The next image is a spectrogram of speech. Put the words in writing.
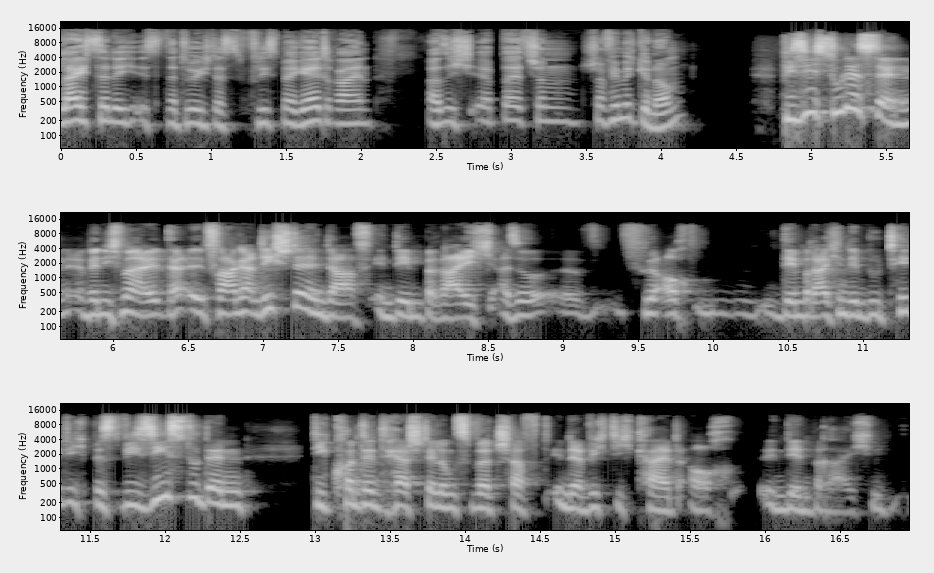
gleichzeitig ist natürlich, das fließt mehr Geld rein. Also ich habe da jetzt schon, schon viel mitgenommen. Wie siehst du das denn, wenn ich mal eine Frage an dich stellen darf in dem Bereich, also äh, für auch den Bereich, in dem du tätig bist? Wie siehst du denn die Content-Herstellungswirtschaft in der Wichtigkeit auch in den Bereichen?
